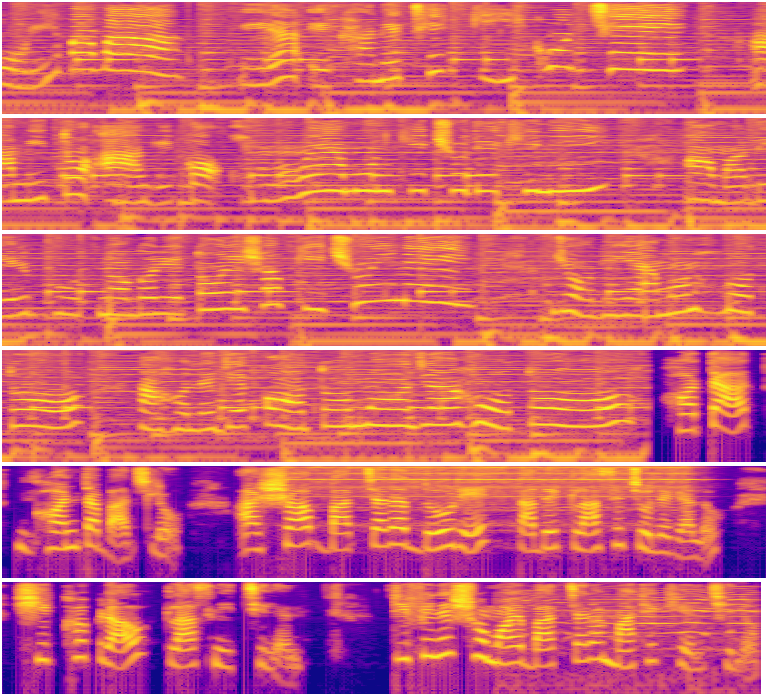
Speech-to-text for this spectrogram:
ওরে বাবা, এরা এখানে ঠিক কি করছে? আমি তো আগে কখনো এমন কিছু দেখিনি। আমাদের ভূতনগরে তো এসব কিছুই নেই। যদি এমন হতো, তাহলে যে কত মজা হতো। হঠাৎ ঘণ্টা বাজলো আর সব বাচ্চারা দৌড়ে তাদের ক্লাসে চলে গেল। শিক্ষকরাও ক্লাস নিচ্ছিলেন। টিফিনের সময় বাচ্চারা মাঠে খেলছিল।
